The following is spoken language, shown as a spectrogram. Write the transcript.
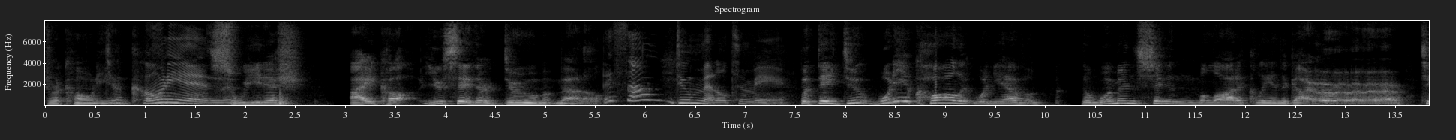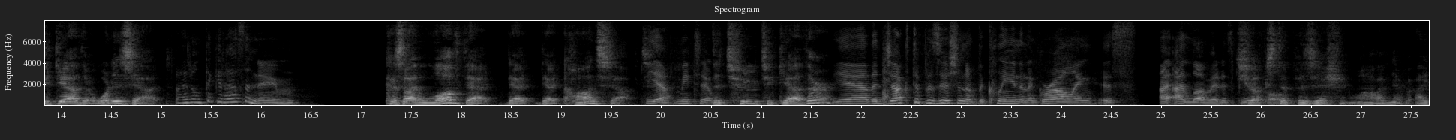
Draconian, Draconian. Swedish. I call you say they're doom metal, They sound doom metal to me. but they do. What do you call it when you have a, the woman singing melodically and the guy together? What is that? I don't think it has a name. Because I love that that that concept. Yeah, me too. The two together. Yeah, the juxtaposition of the clean and the growling is I, I love it. It's beautiful. Juxtaposition. Wow, I've never, I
